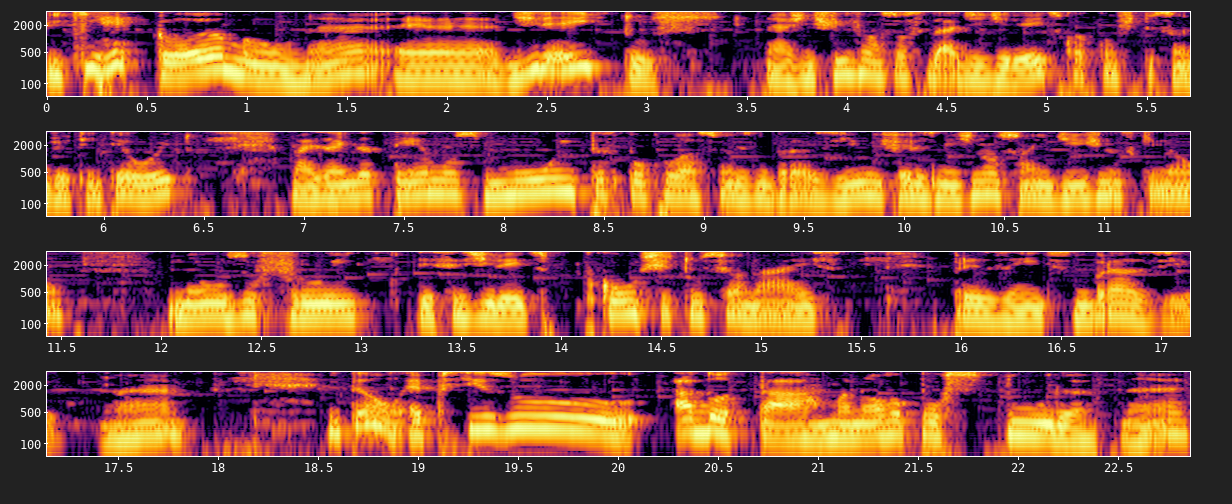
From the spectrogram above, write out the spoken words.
e que reclamam né, é, direitos. Né? A gente vive uma sociedade de direitos com a Constituição de 88, mas ainda temos muitas populações no Brasil, infelizmente não só indígenas, que não, não usufruem desses direitos constitucionais presentes no Brasil. Né? Então, é preciso adotar uma nova postura, né?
